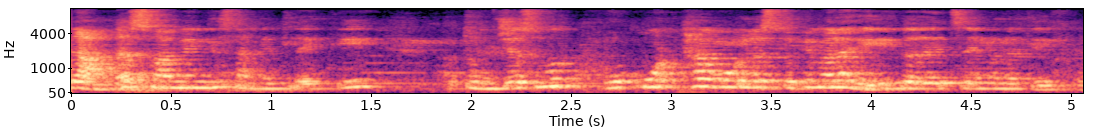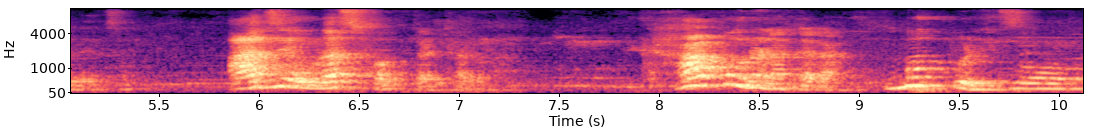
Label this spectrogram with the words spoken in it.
रामदास स्वामींनी सांगितलंय की तुमच्यासमोर खूप मोठा गोल असतो की मला हे करायचंय मला ते करायचंय. आज एवढाच फक्त ठरवा. हा पूर्ण करा. मग पुढे. हो हो.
